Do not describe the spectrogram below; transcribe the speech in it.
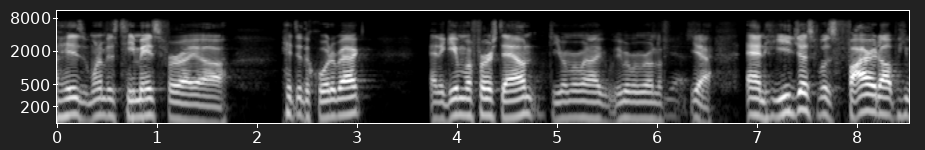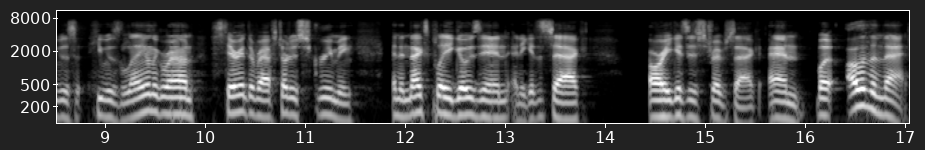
his one of his teammates for a uh, hit to the quarterback, and it gave him a first down. Do you remember when I? You remember we were on the? Yes. Yeah. And he just was fired up. He was he was laying on the ground, staring at the ref, started screaming, and the next play he goes in and he gets a sack, or he gets his strip sack. And but other than that,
